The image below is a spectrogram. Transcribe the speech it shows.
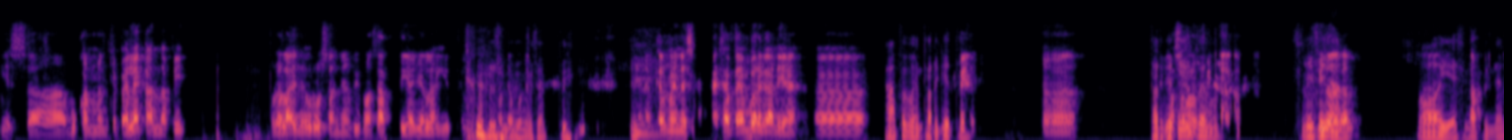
bisa bukan mencepelekan tapi udahlah ini urusannya Bima Sakti aja lah gitu. Mudah-mudahan. Akan main main September kan ya. Eh, Apa emang targetnya? eh, Targetnya apa emang? final, Semifinal. semifinal kan. Oh iya semifinal.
